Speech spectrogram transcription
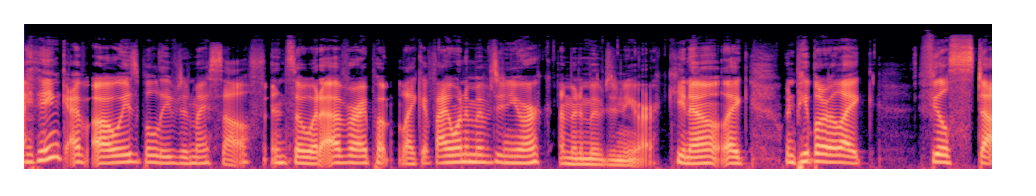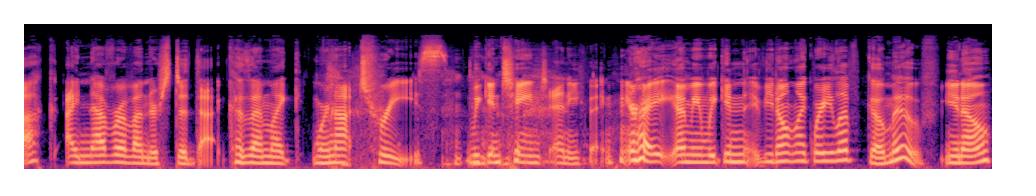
I think I've always believed in myself. And so whatever I put like if I want to move to New York, I'm going to move to New York, you know? Like when people are like feel stuck, I never have understood that because I'm like, we're not trees. We can change anything, right? I mean, we can, if you don't like where you live, go move, you know?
